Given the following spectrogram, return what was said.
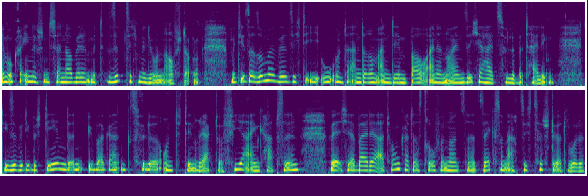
im ukrainischen Tschernobyl mit 70 Millionen aufstocken. Mit dieser Summe will sich die EU unter anderem an dem Bau einer neuen Sicherheitshülle beteiligen. Diese wird die bestehenden Übergangshülle und den Reaktor 4 einkapseln, welcher bei der Atomkatastrophe 1986 zerstört wurde.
